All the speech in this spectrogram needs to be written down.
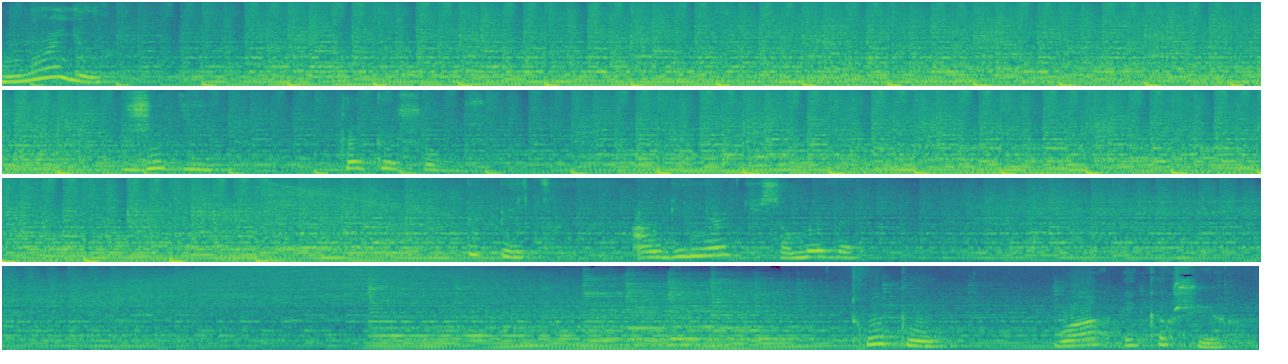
Noyau. Je dis quelque chose. Pupitre. Un guignol qui sent mauvais. Troupeau, voire écorchure.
